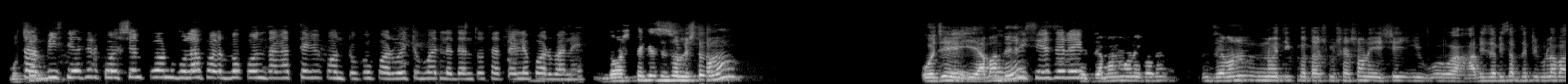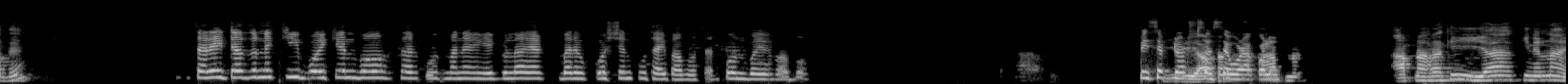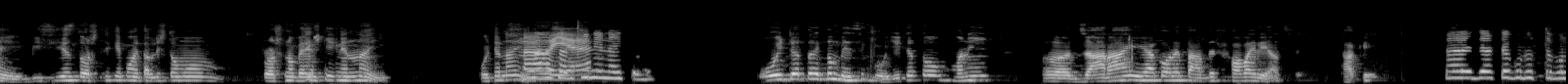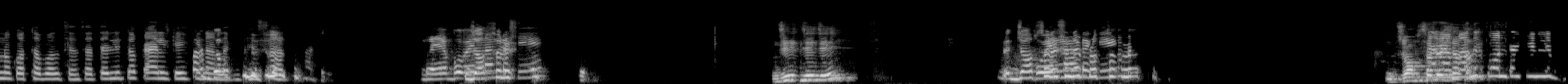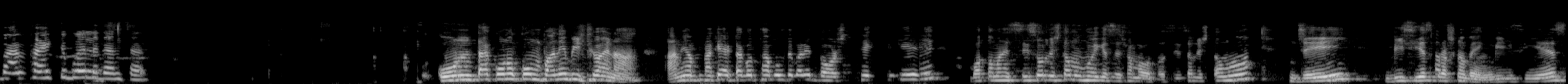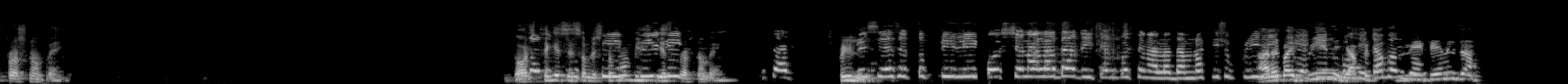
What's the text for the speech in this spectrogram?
স্যার বিসিএস এর কোশ্চেন কোনগুলা পড়ব কোন জায়গা থেকে কোনটুকু পড়ব একটু বলে দেন তো স্যার তাইলে পড়বা নে। দশ থেকে ছেচল্লিশতম? ওই যে বিসিএস এর যেমন মনে করেন যেমন নৈতিকতা সুশাসন এই সেই হাবি জাবি সাবজেক্টগুলা বাদে স্যার এইটার জন্য কি বই কিনবো? স্যার মানে এগুলা একবারে কোশ্চেন কোথায় পাবো স্যার? কোন বইয়ে পাবো? প্রিসেপ্টরস আছে আপনার- কি ইয়া কিনেন নাই? বিসিএস দশ থেকে পঁয়তাল্লিশতম প্রশ্ন ব্যাংক কিনেন নাই? ওইটা নাই? না না স্যার কিনে নাই তো। ওইটা তো একদম বেসিক বই। এটা তো মানে যারা ইয়া করে তাদের সবাইরই আছে থাকে। স্যার এই যে একটা গুরুত্বপূর্ণ কথা বলছেন স্যার তাইলে তো কালকেই কিনা লাগবে স্যার। ভাইয়া Job নামটা কি? জি জি জি। জব সলিউশনের প্রথমে জব সলিউশন আমাদের কোনটা কিনলে হয় একটু বলে দেন স্যার। কোনটা কোনো কোম্পানি বিষয় না। আমি আপনাকে একটা কথা বলতে পারি দশ থেকে বর্তমানে ছেচল্লিশতম হয়ে গেছে সম্ভবত। ছেচল্লিশতম যেই বিসিএস প্রশ্ন ব্যাংক বিসিএস প্রশ্ন ব্যাংক। দশ থেকে ছেচল্লিশতম বিসিএস প্রশ্ন ব্যাংক। বিসিএস এর তো প্রিলি কোশ্চেন আলাদা রিটেন কোশ্চেন আলাদা। আমরা কিছু প্রিলি আরে ভাই প্রিলি সেটা বলব। রিটেনে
